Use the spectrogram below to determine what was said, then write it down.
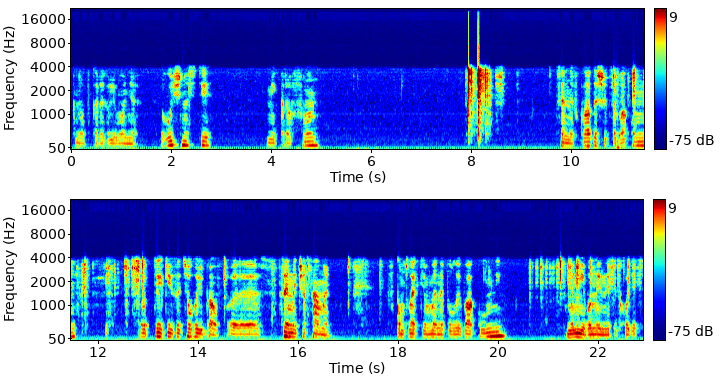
кнопка регулювання гучності, мікрофон. Це не вкладиші, це вакуумні. От тільки за цього і брав. Е, З цими часами в комплекті в мене були вакуумні. Мені вони не підходять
